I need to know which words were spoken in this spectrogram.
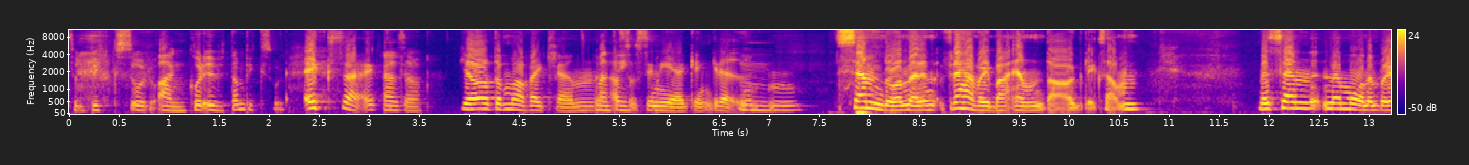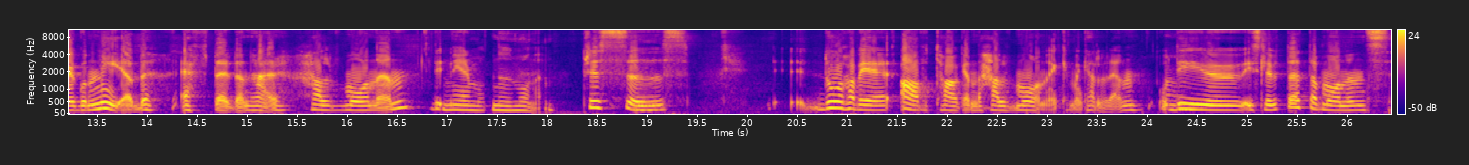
typ byxor och ankor utan byxor? exakt. Alltså, Ja, de har verkligen alltså, sin egen grej. Mm. Sen då, när för det här var ju bara en dag liksom. Men sen när månen börjar gå ned efter den här halvmånen. Det, ner mot nymånen. precis. Då har vi avtagande halvmåne kan man kalla den. Och det är ju i slutet av månens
